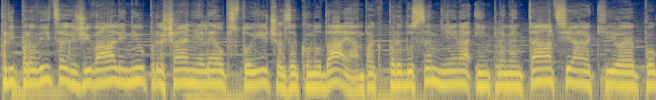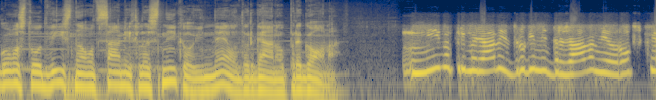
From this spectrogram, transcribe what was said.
pri pravicah živali ni vprašanje le obstoječa zakonodaja, ampak predvsem njena implementacija, ki jo je pogosto odvisna od samih lasnikov in ne od organov pregona. Mi v primerjavi z drugimi državami Evropske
